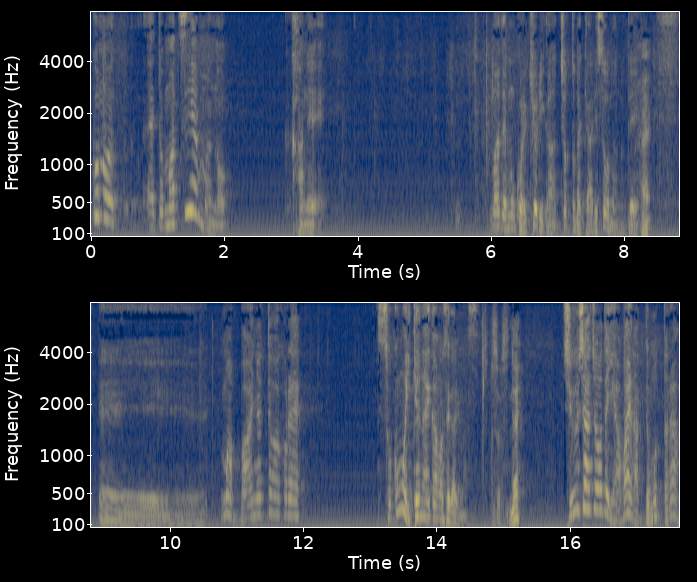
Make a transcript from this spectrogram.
この、えっと松山の鐘までもこれ距離がちょっとだけありそうなので、はい。えーまあ場合によってはこれそこも行けない可能性があります。そうですね駐車場でやばいなって思ったら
